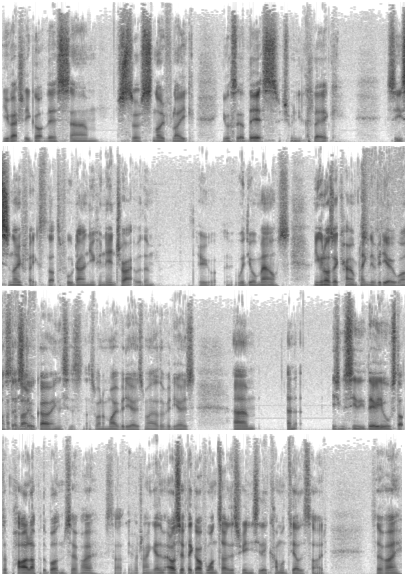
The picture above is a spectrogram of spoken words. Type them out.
you've actually got this um, sort of snowflake. You also got this, which when you click, see snowflakes start to fall down. You can interact with them with your mouse. You can also carry on playing the video whilst they're still going. This is that's one of my videos, my other videos, um, and as you can see, they all start to pile up at the bottom. So if I start, if I try and get them, also if they go off one side of the screen, you see they come onto the other side. So if I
